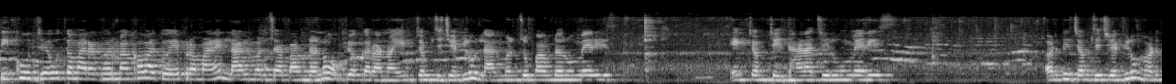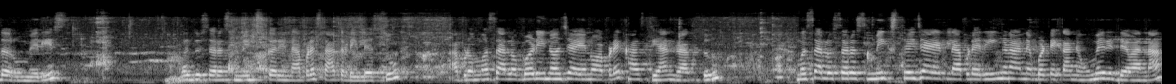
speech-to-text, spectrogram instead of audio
તીખું જેવું તમારા ઘરમાં ખવાતો એ પ્રમાણે લાલ મરચાં પાવડરનો ઉપયોગ કરવાનો. એક ચમચી જેટલું લાલ મરચું પાવડર ઉમેરીશ. એક ચમચી ધાણા જીરું ઉમેરીશ. અડધી ચમચી જેટલું હળદર ઉમેરીશ. બધું સરસ મિક્સ કરીને આપણે સાતળી લેશું. આપણો મસાલો બળી ન જાય એનું આપણે ખાસ ધ્યાન રાખશું. મસાલો સરસ મિક્સ થઈ જાય એટલે આપણે રીંગણા અને બટેકાને ઉમેરી દેવાના.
